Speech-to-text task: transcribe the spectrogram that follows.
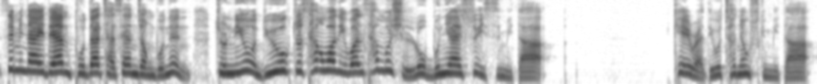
세미나에 대한 보다 자세한 정보는 존리오 뉴욕주 상원의원 사무실로 문의할 수 있습니다. K라디오 전영숙입니다.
